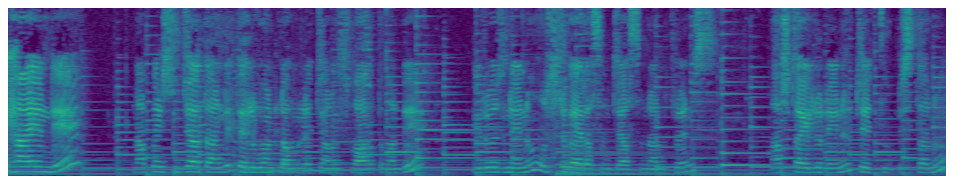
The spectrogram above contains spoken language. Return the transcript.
హాయ్ అండి. నా పేరు సుజాత అండి. తెలుగు వంటల అమూల్య ఛానల్ స్వాగతం అండి. ఈరోజు నేను ఉసిరికాయ రసం చేస్తున్నాను ఫ్రెండ్స్. నా స్టైల్లో నేను చేసి చూపిస్తాను.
